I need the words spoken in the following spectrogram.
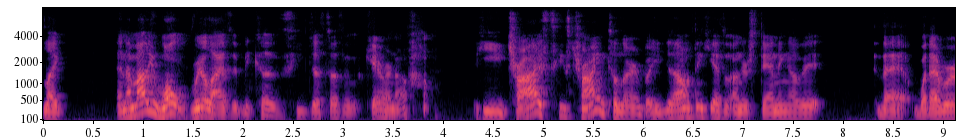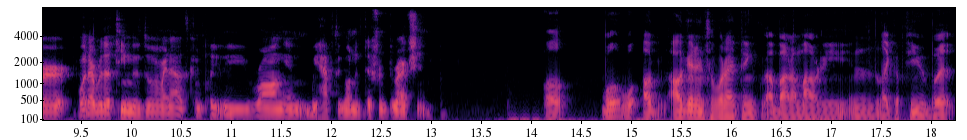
like, and Amaury won't realize it because he just doesn't care enough. he tries he's trying to learn but he i don't think he has an understanding of it that whatever whatever the team is doing right now is completely wrong and we have to go in a different direction Well, well, well I'll, I'll get into what I think about Amaury in like a few, but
